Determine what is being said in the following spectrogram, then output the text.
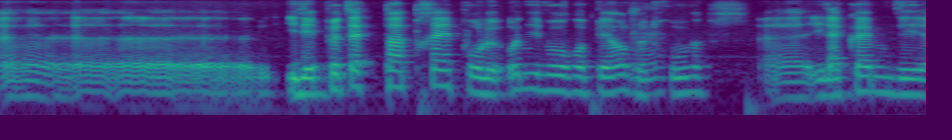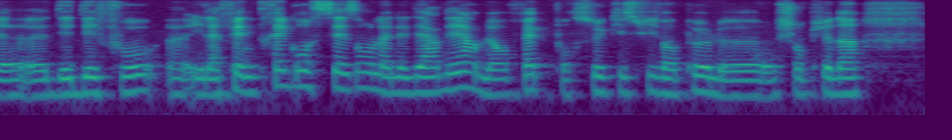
il est peut-être pas prêt pour le haut niveau européen, je mm. trouve. il a quand même des, des défauts. il a fait une très grosse saison l'année dernière, mais en fait, pour ceux qui suivent un peu le championnat, euh,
